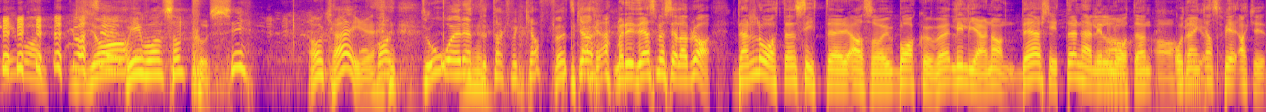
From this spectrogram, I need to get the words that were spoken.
såhär, Ja, We want some pussy. Okej. vad då är det inte tack för kaffet? Ska... Men det är det som är så jävla bra. Den låten sitter alltså i bakhuvudet, lillhjärnan. Där sitter den här lilla Ja, låten ja, och är den kan spela, okej,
